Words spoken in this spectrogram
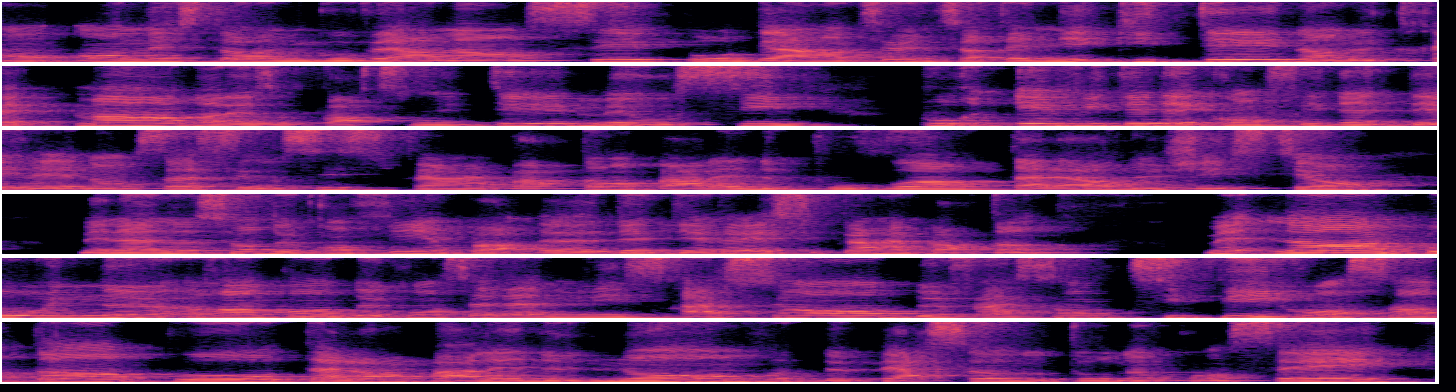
on, instaure une gouvernance. C'est pour garantir une certaine équité dans le traitement, dans les opportunités, mais aussi pour éviter des conflits d'intérêts. Donc, ça, c'est aussi super important. On parlait de pouvoir tout à l'heure, de gestion, mais la notion de conflit euh, d'intérêt est super importante. Maintenant, pour une rencontre de conseil d'administration, de façon typique, on s'entend pour, tout à l'heure, on parlait de nombre de personnes autour d'un conseil.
